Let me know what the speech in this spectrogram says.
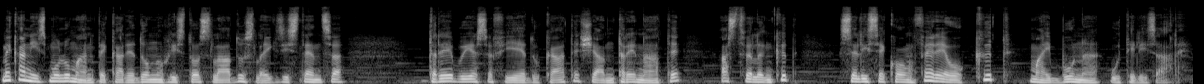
mecanismul uman pe care Domnul Hristos l-a adus la existență, trebuie să fie educate și antrenate astfel încât să li se confere o cât mai bună utilizare.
